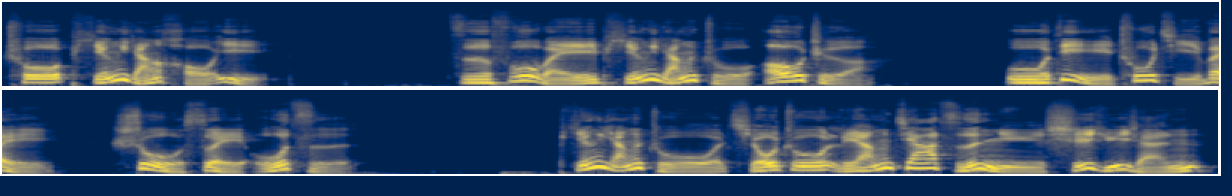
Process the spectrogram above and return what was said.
出平阳侯邑。子夫为平阳主欧者。武帝初即位，数岁无子。平阳主求诸良家子女十余人，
